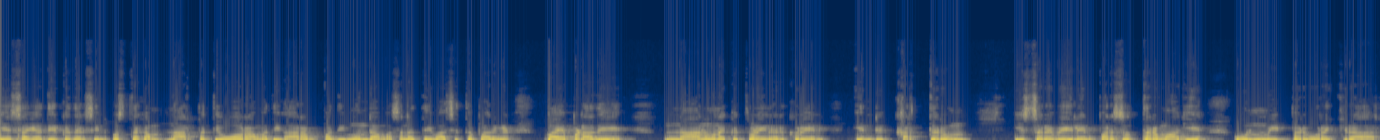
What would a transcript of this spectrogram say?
ஏசாயா தீர்க்கதரிசியின் புஸ்தகம் நாற்பத்தி ஓராம் அதிகாரம் பதிமூன்றாம் வசனத்தை வாசித்து பாருங்கள். பயப்படாதே நான் உனக்கு துணை நிற்கிறேன் என்று கர்த்தரும் இஸ்ரவேலின் பரிசுத்தரமாகிய உன் மீட்பர் உரைக்கிறார்.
